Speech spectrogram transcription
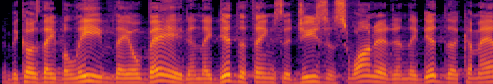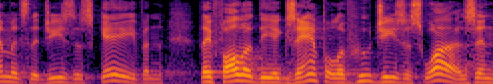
And because they believed, they obeyed, and they did the things that Jesus wanted, and they did the commandments that Jesus gave, and they followed the example of who Jesus was, and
